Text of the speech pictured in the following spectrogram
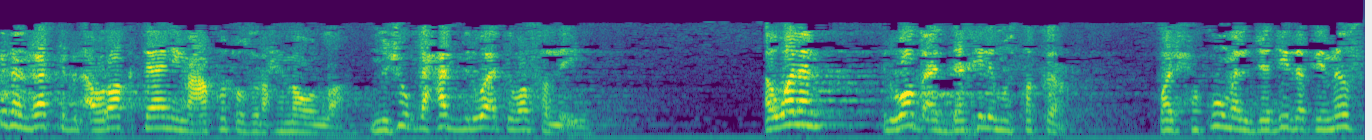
كده نرتب الأوراق تاني مع قطز رحمه الله. نشوف لحد دلوقتي وصل لإيه. أولا الوضع الداخلي مستقر. والحكومة الجديدة في مصر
